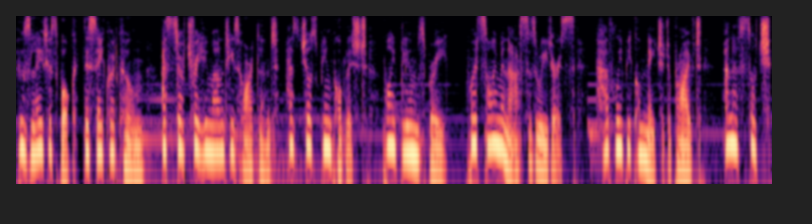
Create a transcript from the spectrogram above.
whose latest book, The Sacred Combe A Search for Humanity's Heartland, has just been published by Bloomsbury, where Simon asks his readers Have we become nature deprived? And as such,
